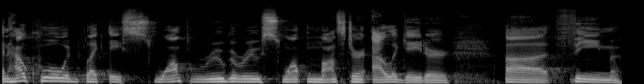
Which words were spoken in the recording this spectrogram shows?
And how cool would like a swamp Rougarou, swamp monster alligator uh, theme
